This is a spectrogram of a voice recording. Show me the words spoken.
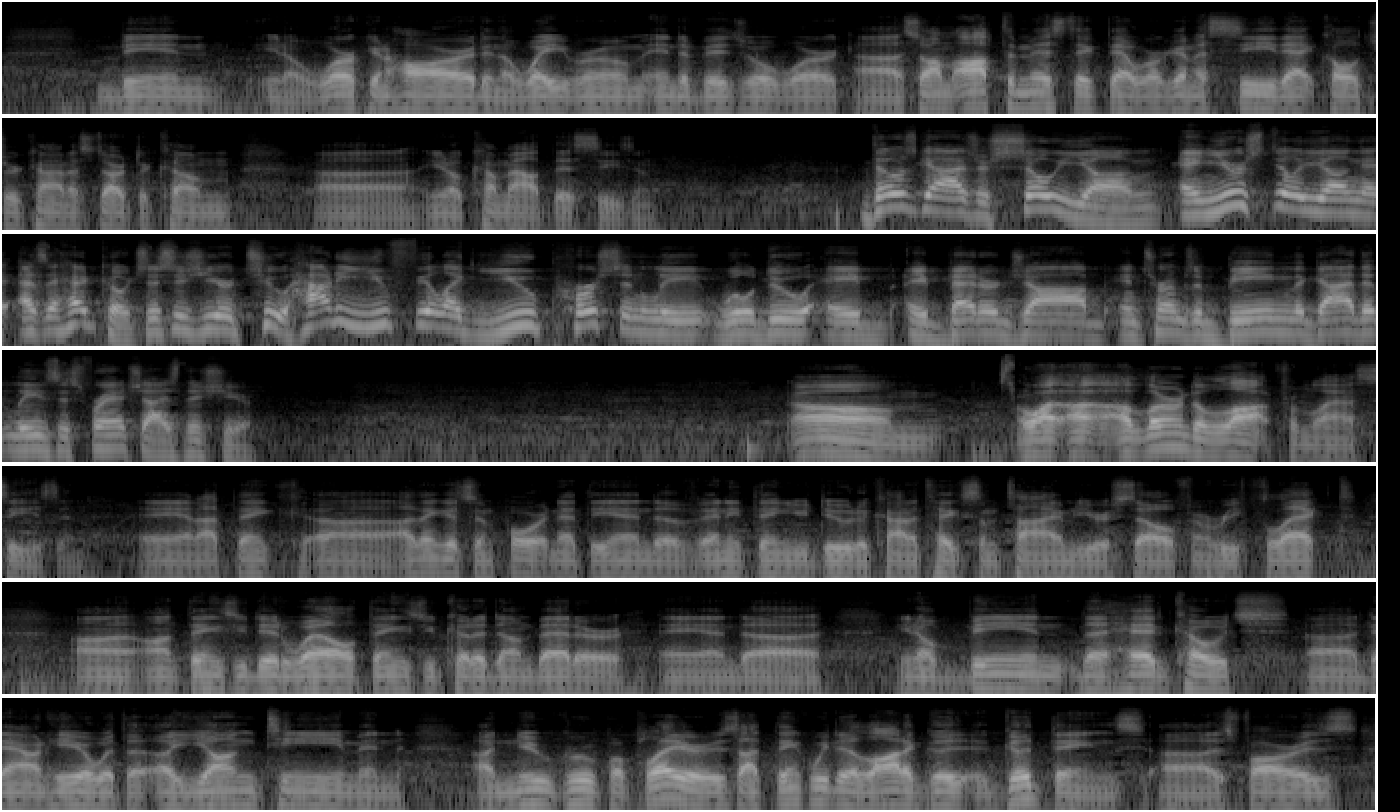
being you know working hard in the weight room, individual work. Uh, so I'm optimistic that we're going to see that culture kind of start to come, uh, you know, come out this season. Those guys are so young, and you're still young as a head coach. This is year two. How do you feel like you personally will do a, a better job in terms of being the guy that leads this franchise this year? Um, well, I, I learned a lot from last season and I think uh, I think it's important at the end of anything you do to kind of take some time to yourself and reflect on, on things you did well, things you could have done better, and uh, you know, being the head coach uh, down here with a, a, young team and a new group of players, I think we did a lot of good good things uh, as far as.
